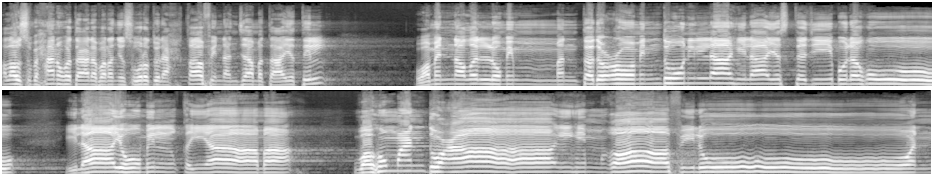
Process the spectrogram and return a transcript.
അള്ളാഹു സുബാനുഹു താല പറഞ്ഞു സൂറത്തുൽ അഹ്കാഫിന്റെ അഞ്ചാമത്തെ ആയത്തിൽ ومن أضل ممن تدعو من دون الله لا يستجيب له إلى يوم القيامة وهم عن دعائهم غافلون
